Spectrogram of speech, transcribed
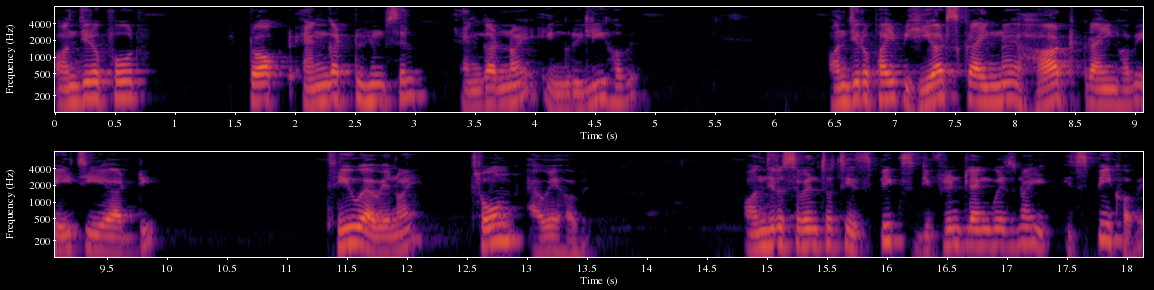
one zero four talked anger to himself anger নয় এংরিলি হবে one zero five hears crying নয় হার্ট ক্রাইং হবে H E R D threw away নয় থ্রোন অ্যাওয়ে হবে ওয়ান জিরো সেভেন হচ্ছে স্পিক্স ডিফারেন্ট ল্যাঙ্গুয়েজ নয় স্পিক হবে।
